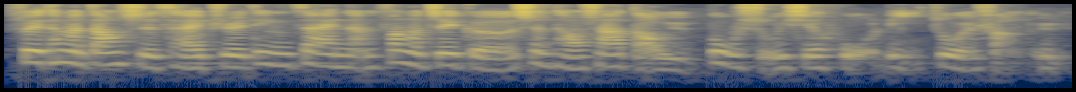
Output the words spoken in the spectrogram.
所以他们当时才决定在南方的这个圣淘沙岛屿部署一些火力作为防御。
